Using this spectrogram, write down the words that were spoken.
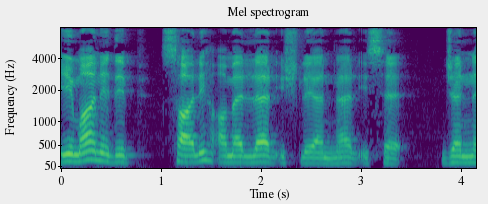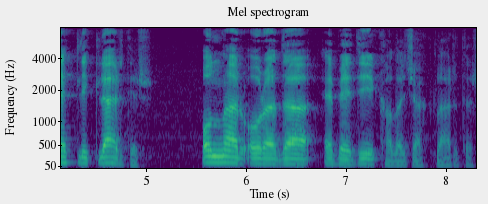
İman edip salih ameller işleyenler ise cennetliklerdir. Onlar orada ebedi kalacaklardır.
